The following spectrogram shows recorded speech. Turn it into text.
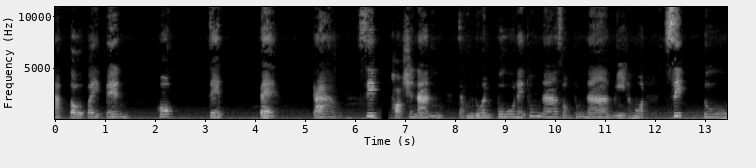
นับต่อไปเป็นหกเจ็ดแปดเก้าสิบเพราะฉะนั้น จำนวนปูในทุ่งนาสองทุ่งนามีทั้งหมดสิบตัว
